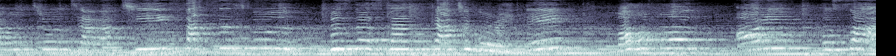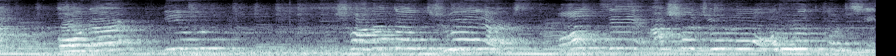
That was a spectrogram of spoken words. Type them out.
আমন্ত্রণ জানাচ্ছি সাকসেসফুল বিজনেসম্যান ক্যাটাগরিতে Mohammad Arif Hossain owner new Sanatan jewellers মঞ্চে আসার জন্য অনুরোধ করছি।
